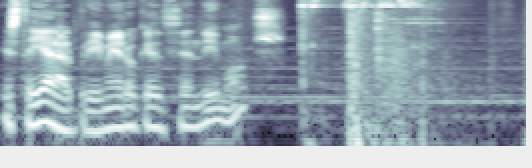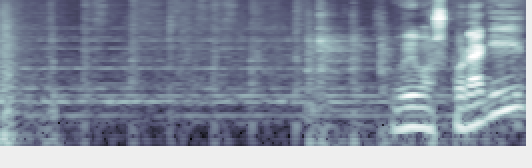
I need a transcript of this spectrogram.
Este ya era el primero que encendimos. Subimos por aquí.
